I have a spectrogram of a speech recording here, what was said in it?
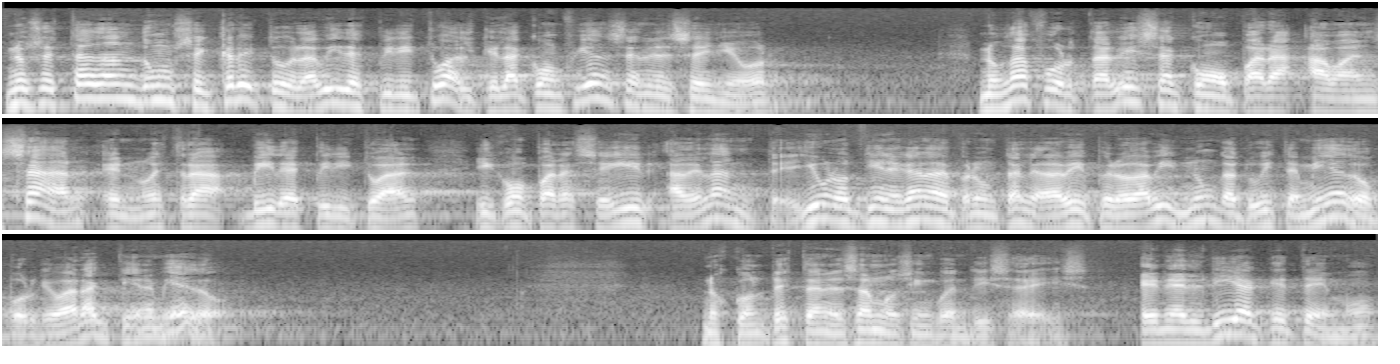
nos está dando un secreto de la vida espiritual, que la confianza en el Señor nos da fortaleza como para avanzar en nuestra vida espiritual y como para seguir adelante. Y uno tiene ganas de preguntarle a David, pero David, ¿nunca tuviste miedo? Porque Barak tiene miedo. Nos contesta en el Salmo 56, en el día que temo,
